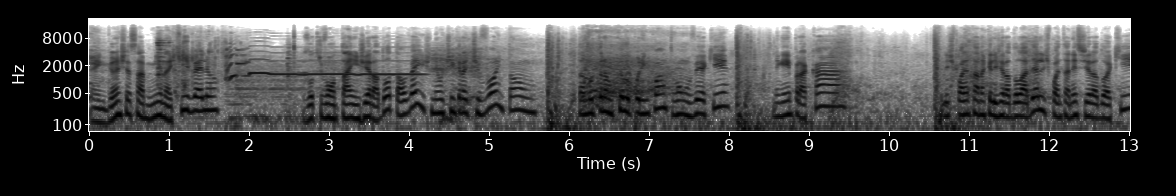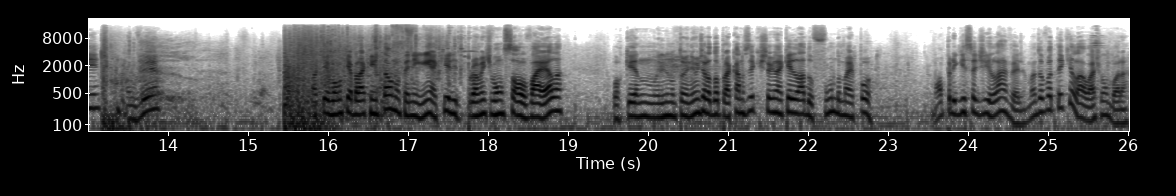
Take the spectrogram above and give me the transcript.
É, engancha essa mina aqui, velho. Os outros vão estar em gerador, talvez. Nenhum time ativou, então... Tamo tranquilo por enquanto. Vamos ver aqui. Ninguém pra cá. Eles podem estar naquele gerador lá dela. Eles podem estar nesse gerador aqui. Vamos ver. Ok, vamos quebrar aqui então. Não tem ninguém aqui. Eles provavelmente vão salvar ela. Porque eles não estão em nenhum gerador pra cá. Não sei que esteja naquele lá do fundo, mas, pô... Mó preguiça de ir lá, velho. Mas eu vou ter que ir lá, eu acho. Vambora.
